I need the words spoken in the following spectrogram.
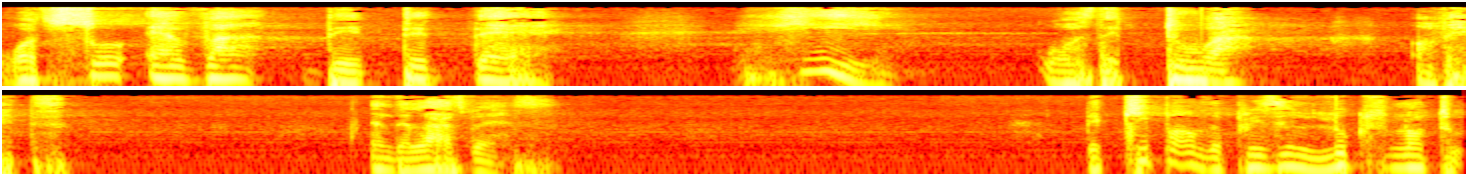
whatsoever they did there, he was the doer of it. And the last verse. The keeper of the prison looked not to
